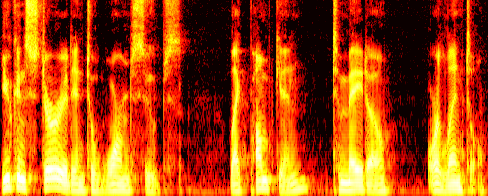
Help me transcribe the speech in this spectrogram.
you can stir it into warm soups, like pumpkin, tomato, or lentil.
